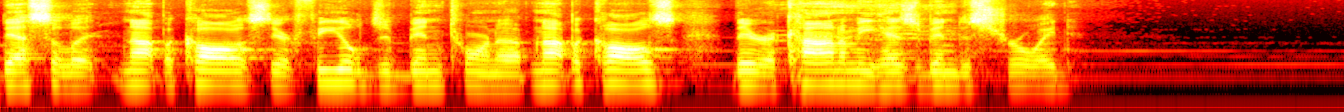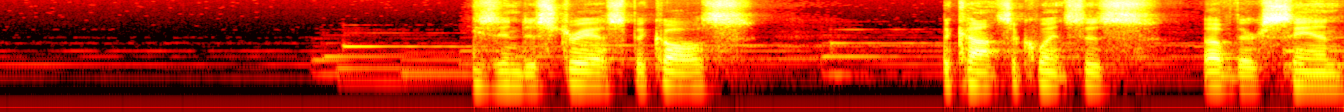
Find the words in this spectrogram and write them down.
desolate, not because their fields have been torn up, not because their economy has been destroyed. He's in distress because the consequences of their sin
